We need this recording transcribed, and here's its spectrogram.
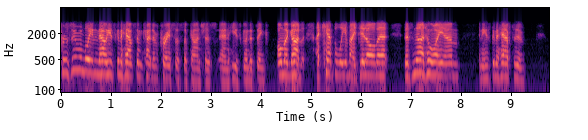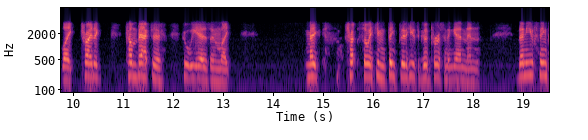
presumably now he's going to have some kind of crisis of conscience and he's going to think, "Oh my god, I can't believe I did all that. That's not who I am." And he's going to have to like try to come back to who he is and like make tr- so he can think that he's a good person again and then you think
